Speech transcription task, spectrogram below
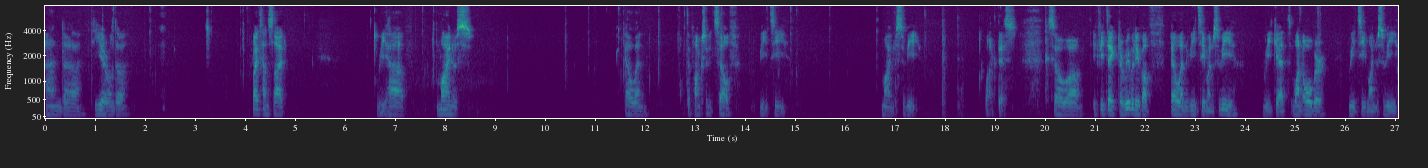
And uh, here on the right hand side, we have minus ln of the function itself, vt minus v, like this. So uh, if we take derivative of ln vt minus v, we get 1 over vt minus v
